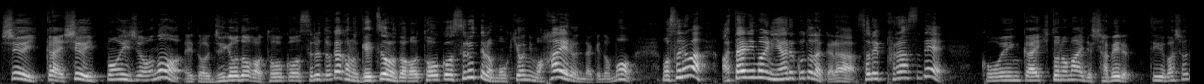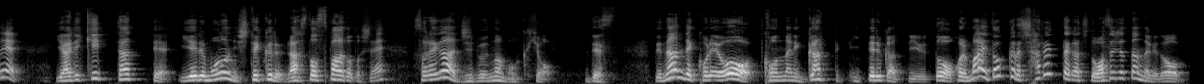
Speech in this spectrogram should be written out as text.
週1回、週1本以上の、えっと、授業動画を投稿するとか、この月曜の動画を投稿するっていうのは目標にも入るんだけども、もうそれは当たり前にやることだから、それプラスで、講演会、人の前で喋るっていう場所で、やりきったって言えるものにしてくる。ラストスパートとしてね。それが自分の目標です。で、なんでこれをこんなにガッて言ってるかっていうと、これ前どっかで喋ったかちょっと忘れちゃったんだけど、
